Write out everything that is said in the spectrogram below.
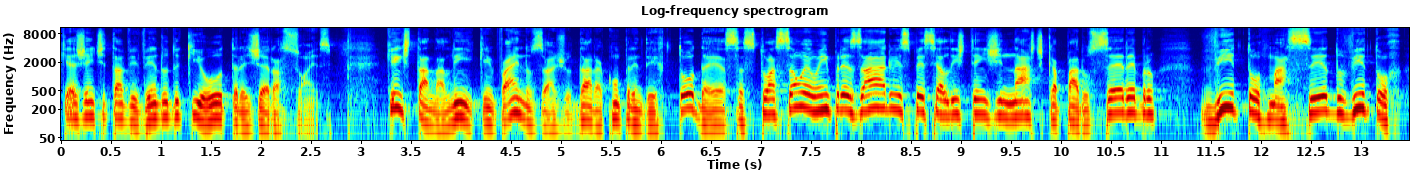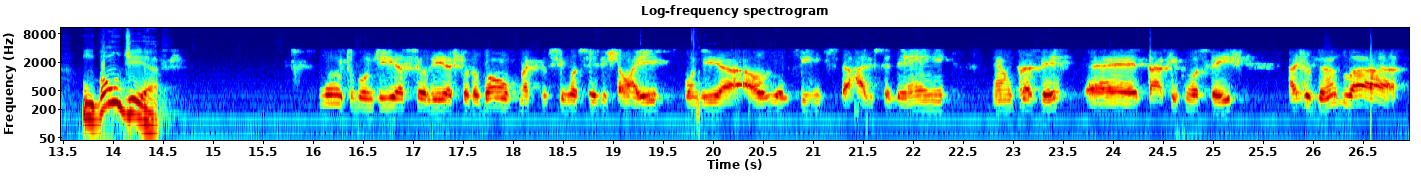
que a gente está vivendo do que outras gerações. Quem está na linha, quem vai nos ajudar a compreender toda essa situação é o empresário especialista em ginástica para o cérebro, Vitor Macedo. Vitor, um bom dia. Muito bom dia, seu Elias, tudo bom? Como é que vocês estão aí? Bom dia aos ouvintes da Rádio CBN. É um prazer é, estar aqui com vocês, ajudando a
